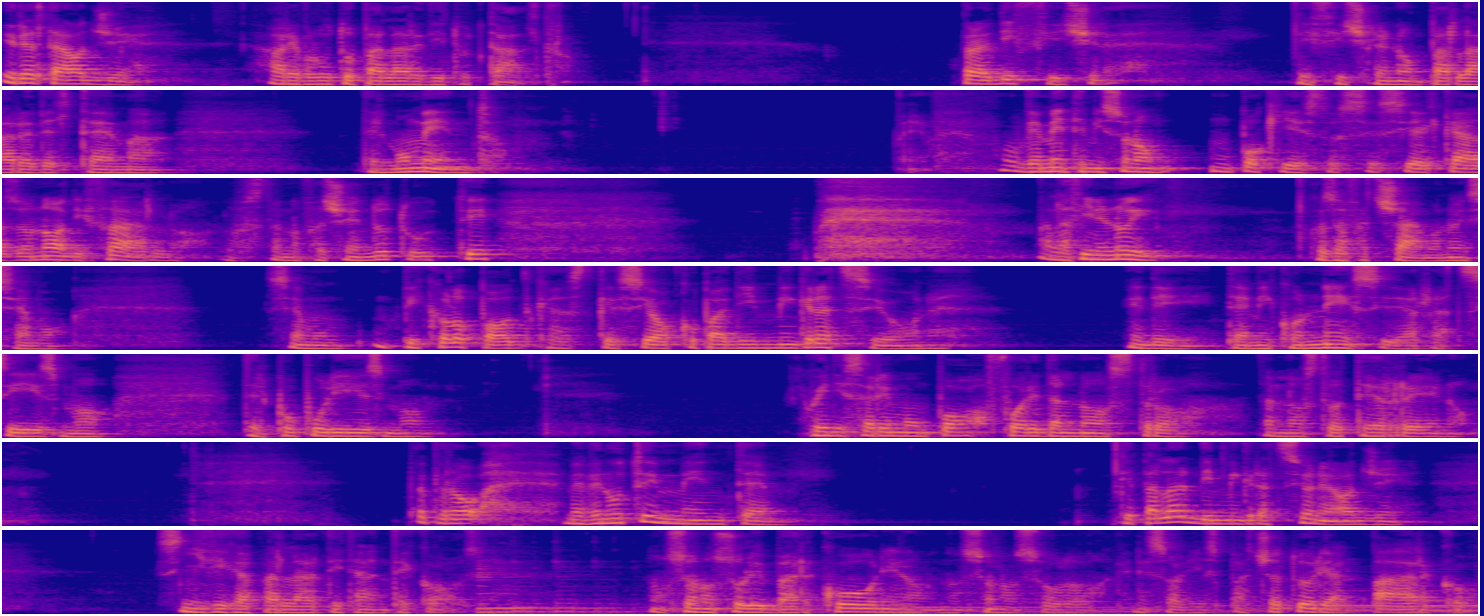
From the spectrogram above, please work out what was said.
In realtà oggi avrei voluto parlare di tutt'altro, però è difficile, difficile non parlare del tema del momento. Ovviamente mi sono un po' chiesto se sia il caso o no di farlo, lo stanno facendo tutti. Alla fine noi cosa facciamo? Noi siamo, siamo un piccolo podcast che si occupa di immigrazione e dei temi connessi del razzismo, del populismo. Quindi saremo un po' fuori dal nostro, dal nostro terreno. Poi però mi è venuto in mente che parlare di immigrazione oggi significa parlare di tante cose. Non sono solo i barconi, no? non sono solo, che ne so, gli spacciatori al parco,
